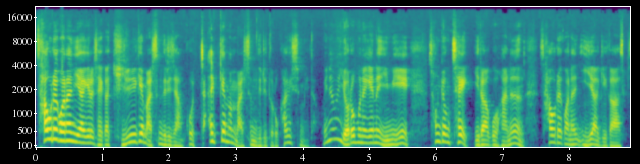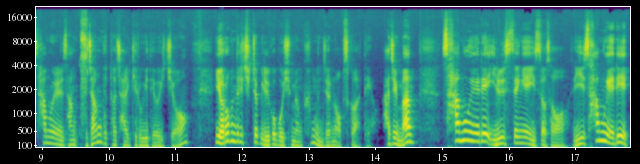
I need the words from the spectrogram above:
사울에 관한 이야기를 제가 길게 말씀드리지 않고 짧게만 말씀드리도록 하겠습니다. 왜냐하면 여러분에게는 이미 성경책이라고 하는 사울에 관한 이야기가 사무엘상 9장부터 잘 기록이 되어 있죠. 여러분들이 직접 읽어보시면 큰 문제는 없을 것 같아요. 하지만 사무엘의 일생에 있어서 이 사무엘이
